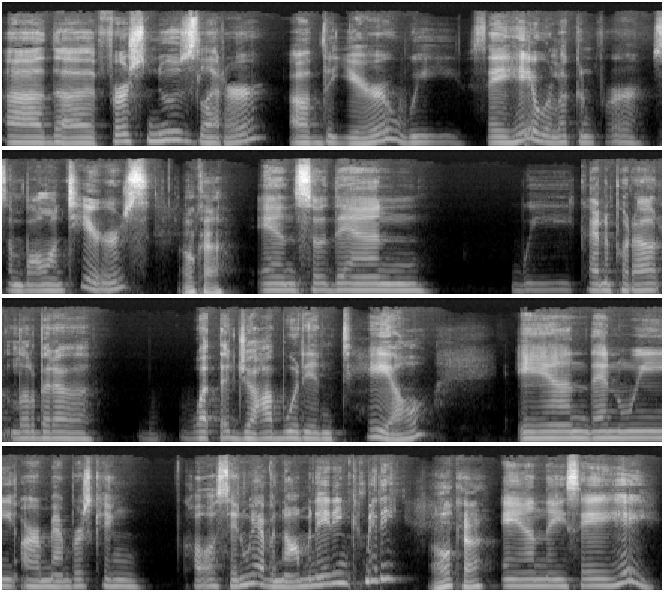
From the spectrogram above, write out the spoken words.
uh, the first newsletter of the year we say, hey, we're looking for some volunteers, Okay. and so then we kind of put out a little bit of what the job would entail, and then we our members can call us in. We have a nominating committee. Okay. and they say, "Hey,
